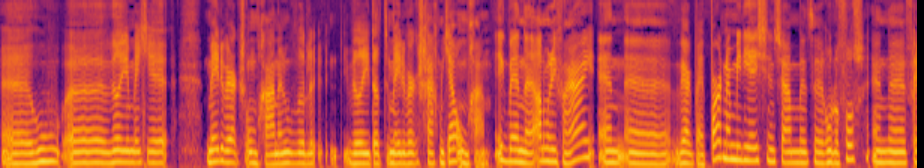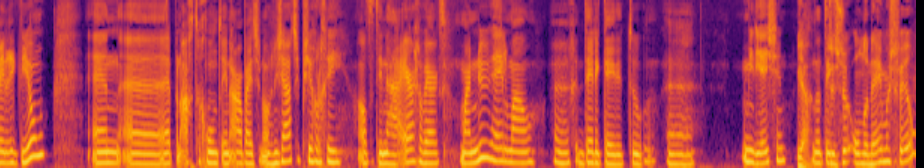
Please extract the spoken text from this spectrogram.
Uh, hoe uh, wil je met je medewerkers omgaan en hoe wil, wil je dat de medewerkers graag met jou omgaan? Ik ben Annemarie van Rij en werk bij Partner Mediation samen met Roelof Vos en Frederik de Jong. En uh, heb een achtergrond in arbeids- en organisatiepsychologie. Altijd in de HR gewerkt. Maar nu helemaal uh, dedicated to uh, mediation. Ja, dat tussen ondernemers veel?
